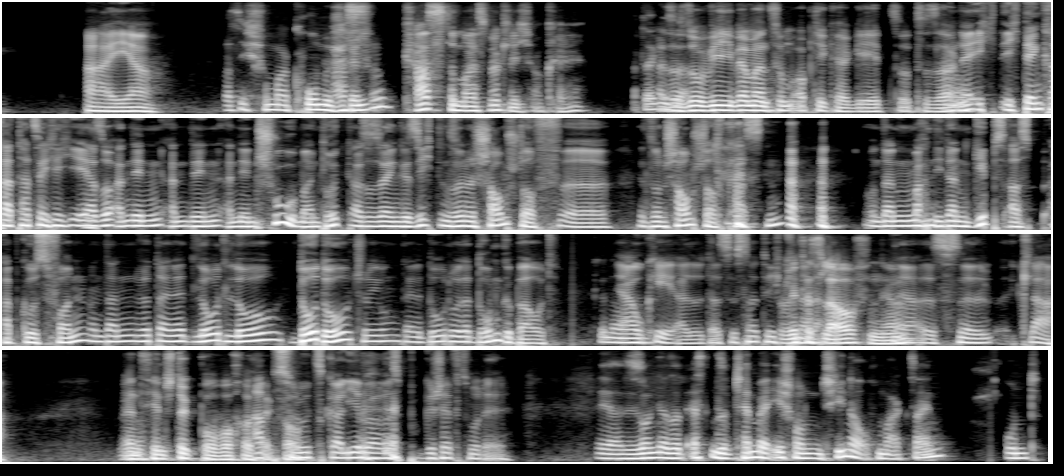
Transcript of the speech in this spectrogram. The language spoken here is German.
Ah ja. Was ich schon mal komisch Was? finde. Customized wirklich, okay. Also so wie wenn man zum Optiker geht, sozusagen. Ja, ich ich denke gerade tatsächlich eher so an den, an, den, an den Schuh. Man drückt also sein Gesicht in so eine Schaumstoff, äh, in so einen Schaumstoffkasten und dann machen die dann Gipsabguss von und dann wird deine Dodo, Dodo, Entschuldigung, deine Dodo da drum gebaut. Genau. Ja, okay, also das ist natürlich Wird das laufen, ja. Ja, das ist äh, klar. Wenn es ein Stück pro Woche verkauft. Absolut skalierbares Geschäftsmodell. Ja, sie sollen ja seit 1. September eh schon in China auf dem Markt sein. Und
